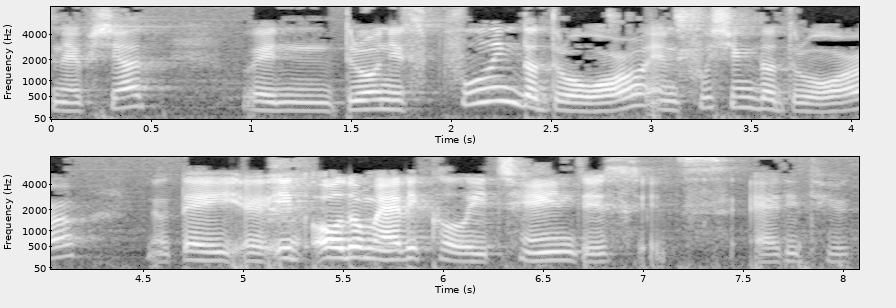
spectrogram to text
snapshot, when drone is pulling the drawer and pushing the drawer, you know, they, uh, it automatically changes its attitude.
